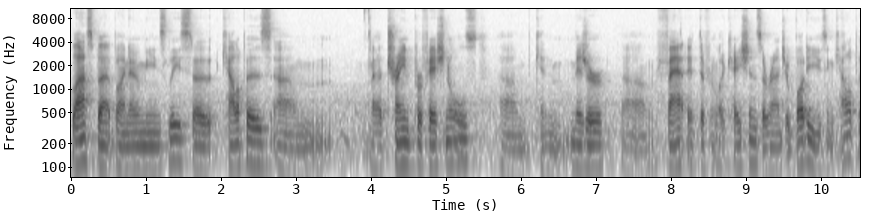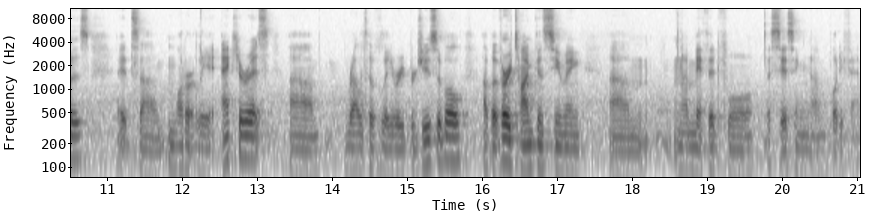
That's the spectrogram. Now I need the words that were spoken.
Last but by no means least, uh, calipers. Um, uh, trained professionals um, can measure um, fat at different locations around your body using calipers. It's um, moderately accurate, um, relatively reproducible, uh, but very time consuming um, method for assessing um, body fat.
